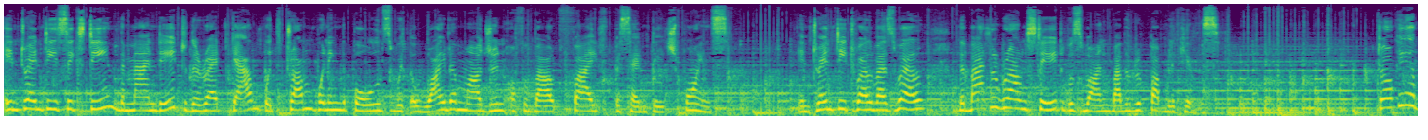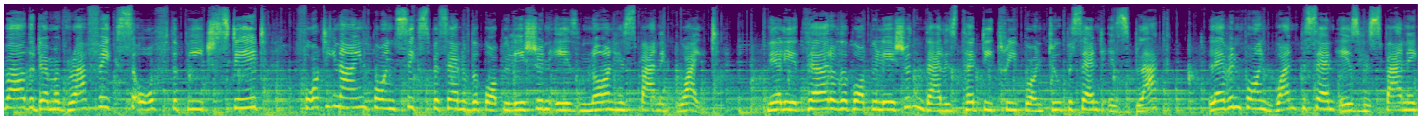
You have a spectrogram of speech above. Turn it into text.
in 2016, the mandate to the red camp, with Trump winning the polls with a wider margin of about 5 percentage points. In 2012 as well, the battleground state was won by the Republicans. Talking about the demographics of the Peach State, 49.6% of the population is non Hispanic white. Nearly a third of the population, that is 33.2%, is black. 11.1% is Hispanic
